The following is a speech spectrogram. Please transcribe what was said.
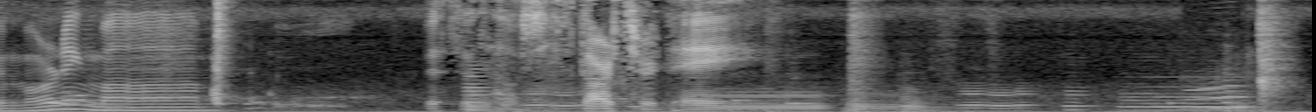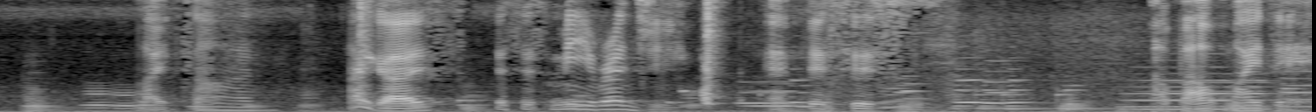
Good morning, Mom. This is how she starts her day. Lights on. Hi, guys. This is me, Renji. And this is about my day.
